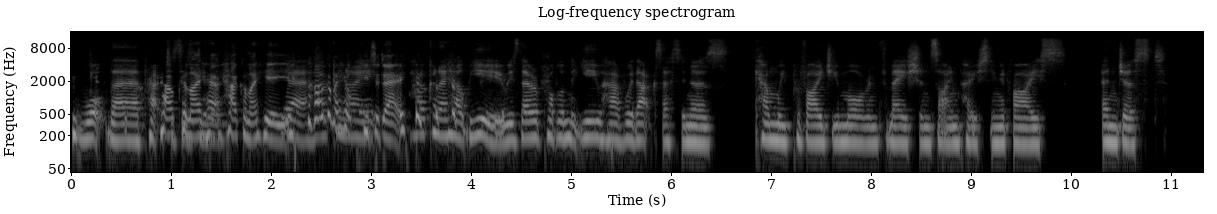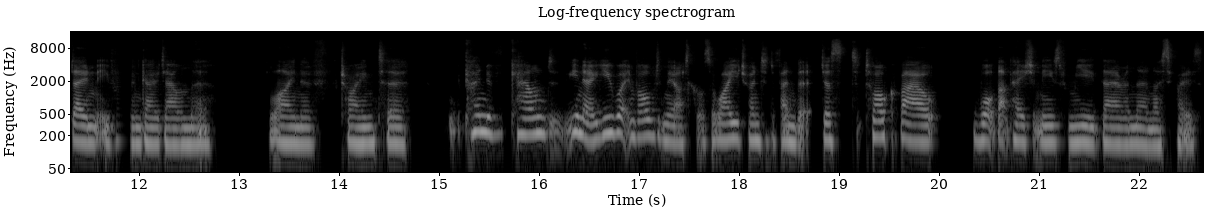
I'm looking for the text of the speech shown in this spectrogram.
what their practice how can i ha- how can i hear you? Yeah, how, how can, can, i help I, you today? how can i help you? Is there a problem that you have with accessing us? Can we provide you more information signposting advice and just don't even go down the line of trying to kind of count you know you were involved in the article so why are you trying to defend it? Just talk about what that patient needs from you there and then i suppose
